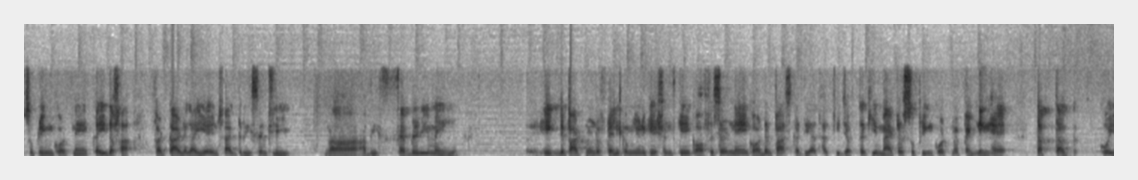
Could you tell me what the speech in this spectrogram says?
सुप्रीम कोर्ट ने कई दफ़ा फटकार लगाई है। इनफैक्ट रिसेंटली अभी फेब्रवरी में ही, एक डिपार्टमेंट ऑफ़ टेलीकम्युनिकेशंस के एक ऑफिसर ने एक ऑर्डर पास कर दिया था कि जब तक ये मैटर सुप्रीम कोर्ट में पेंडिंग है, तब तक कोई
